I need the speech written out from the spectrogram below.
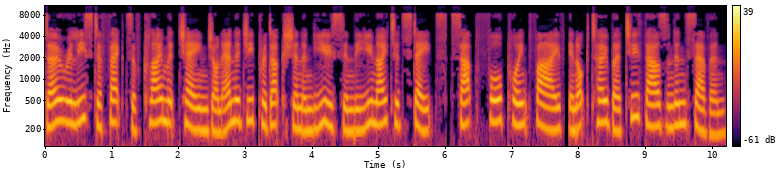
DOE released Effects of Climate Change on Energy Production and Use in the United States SAP 4.5 in October 2007.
